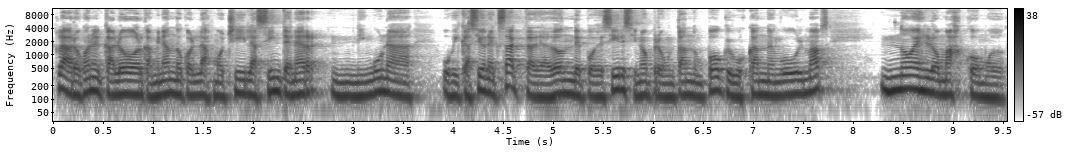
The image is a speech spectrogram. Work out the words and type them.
Claro, con el calor, caminando con las mochilas, sin tener ninguna ubicación exacta de a dónde puedes ir, sino preguntando un poco y buscando en Google Maps, no es lo más cómodo.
